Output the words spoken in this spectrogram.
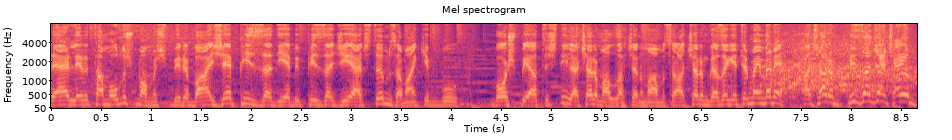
değerleri tam oluşmamış biri Bay J Pizza diye bir pizzacıyı açtığım zaman ki bu boş bir atış değil açarım Allah canım almasın açarım gaza getirmeyin beni açarım pizzacı açarım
